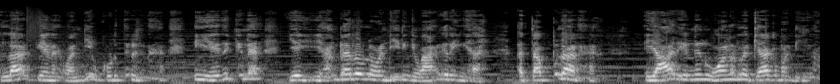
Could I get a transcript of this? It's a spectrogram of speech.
நல்லா இருக்கு. எனக்கு வண்டியை கொடுத்துருங்க. நீ எதுக்குண்ணே எ- என் பேரில் உள்ள வண்டியை நீங்கள் வாங்குறீங்க. அது தப்புலாண்ணே யார் என்னன்னு ஓனரில் கேட்க மாட்டீங்களா?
